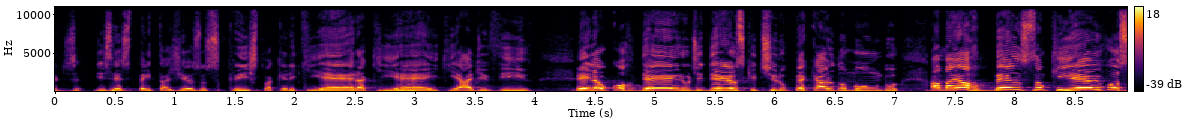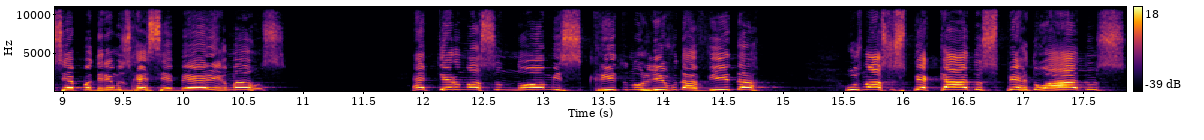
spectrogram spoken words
diz respeito a Jesus Cristo, aquele que era, que é e que há de vir. Ele é o Cordeiro de Deus que tira o pecado do mundo. A maior bênção que eu e você poderemos receber, irmãos, é ter o nosso nome escrito no livro da vida, os nossos pecados perdoados,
